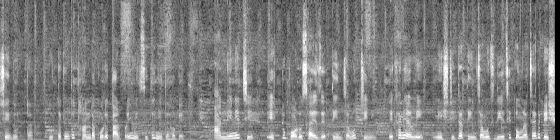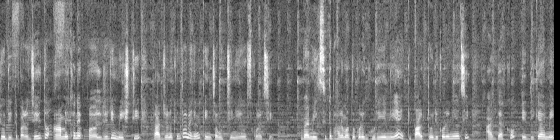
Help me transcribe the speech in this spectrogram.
সেই দুধটা। দুধটা কিন্তু ঠান্ডা করে তারপরেই মিক্সিতে নিতে হবে। আর নিয়ে নিচ্ছি একটু বড় সাইজের তিন চামচ চিনি। এখানে আমি মিষ্টিটা তিন চামচ দিয়েছি, তোমরা চাইলে বেশিও দিতে পারো। যেহেতু আম এখানে অলরেডি মিষ্টি, তার জন্য কিন্তু আমি এখানে তিন চামচ চিনি ইউজ করেছি। এবার মিক্সিতে ভালো মতো করে ঘুরিয়ে নিয়ে একটি পাল্প তৈরি করে নিয়েছি। আর দেখো, এদিকে আমি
